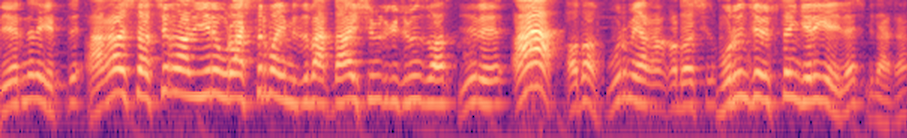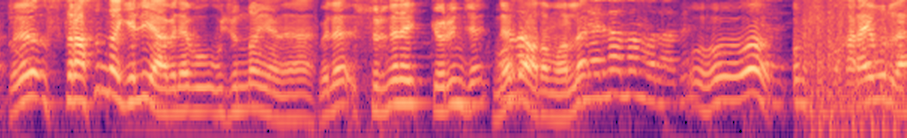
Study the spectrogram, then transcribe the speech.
Diğeri nereye gitti? Arkadaşlar çıkın hadi yere uğraştırmayın bizi bak daha işimiz gücümüz var. Yürü. Aa adam vurmayak arkadaş. Vurunca üstten geri gelirler. Bir dakika. Böyle ıstırasın da geliyor ya böyle bu ucundan yani ha. Böyle sürünerek görünce. Nerede Orada- adam var lan? İleride adam var abi. Oho. Evet. Oğlum şu fukarayı vur lan.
